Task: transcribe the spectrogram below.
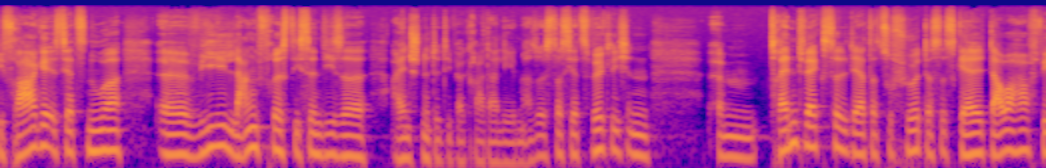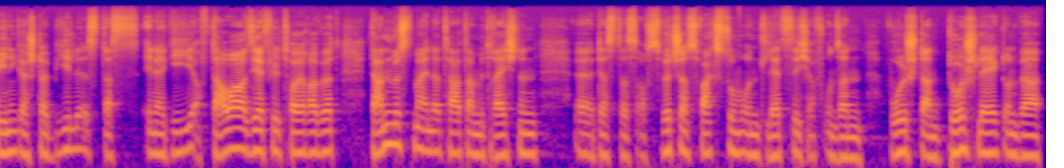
Die Frage ist jetzt nur, äh, wie langfristig sind diese Einschnitte, die wir gerade erleben? Also ist das jetzt wirklich ein ähm, Trendwechsel, der dazu führt, dass das Geld dauerhaft weniger stabil ist, dass Energie auf Dauer sehr viel teurer wird, dann müsste man in der Tat damit rechnen, äh, dass das aufs Wirtschaftswachstum und letztlich auf unseren Wohlstand durchschlägt und wir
